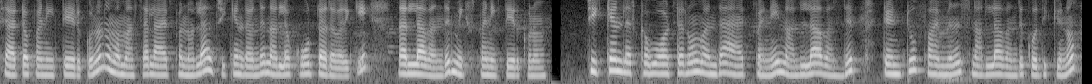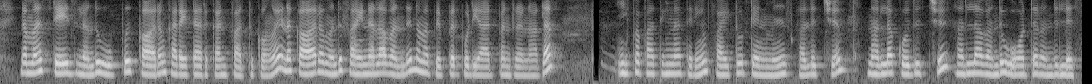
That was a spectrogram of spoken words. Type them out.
ஷேட்டோ பண்ணிகிட்டே இருக்கணும். நம்ம மசாலா ஆட் பண்ணோம்ல சிக்கனில் வந்து நல்லா கூட்டுற வரைக்கும் நல்லா வந்து மிக்ஸ் பண்ணிக்கிட்டே இருக்கணும். சிக்கனில் இருக்க வாட்டரும் வந்து ஆட் பண்ணி நல்லா வந்து டென் டு ஃபைவ் மினிட்ஸ் நல்லா வந்து கொதிக்கணும். இந்த மாதிரி ஸ்டேஜில் வந்து உப்பு காரம் கரெக்டாக இருக்கான்னு பார்த்துக்கோங்க. ஏன்னா காரம் வந்து ஃபைனலாக வந்து நம்ம பெப்பர் பொடி ஆட் பண்ணுறனால இப்போ பார்த்திங்கன்னா தெரியும் ஃபைவ் டு டென் மினிட்ஸ் கழித்து நல்லா கொதித்து நல்லா வந்து வாட்டர் வந்து லெஸ்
